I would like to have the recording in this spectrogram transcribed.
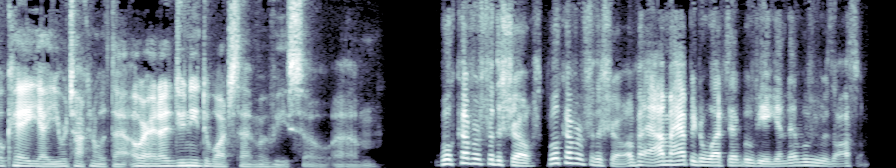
Okay. Yeah, you were talking about that. All right. I do need to watch that movie. So, um, We'll cover for the show. We'll cover for the show. I'm I'm happy to watch that movie again. That movie was awesome.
